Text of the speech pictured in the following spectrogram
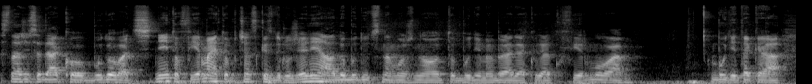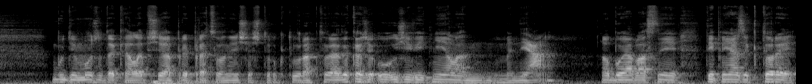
snaží sa ako budovať, nie je to firma, je to občanské združenie, ale do budúcna možno to budeme brať ako takú firmu a bude taká bude možno taká lepšia a prepracovanejšia štruktúra, ktorá dokáže uživiť nielen mňa, lebo ja vlastne tie peniaze, ktoré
